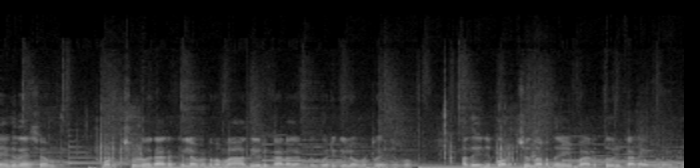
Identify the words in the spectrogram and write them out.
ഏകദേശം കുറച്ചുകൂടെ ഒരു അര കിലോമീറ്റർ നമ്മൾ ആദ്യം ഒരു കട കണ്ടു. ഒരു കിലോമീറ്റർ കഴിഞ്ഞപ്പോൾ. അത് കഴിഞ്ഞ് കുറച്ച് നടന്നു കഴിയുമ്പോൾ അടുത്ത ഒരു കടയും കൂടെ ഉണ്ട്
